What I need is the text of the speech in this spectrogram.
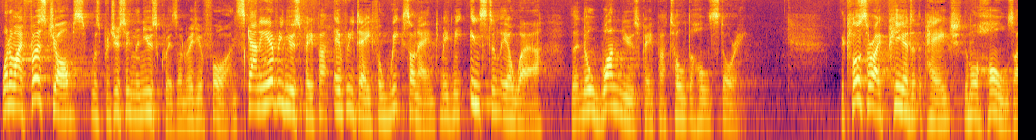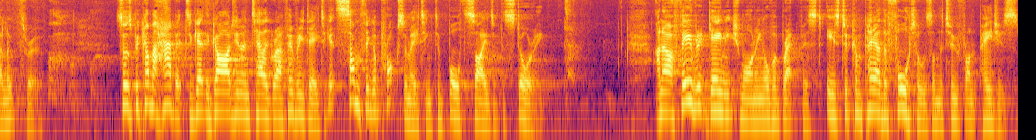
One of my first jobs was producing the news quiz on Radio 4, and scanning every newspaper every day for weeks on end made me instantly aware that no one newspaper told the whole story. The closer I peered at the page, the more holes I looked through. So it's become a habit to get the Guardian and Telegraph every day to get something approximating to both sides of the story. And our favourite game each morning over breakfast is to compare the photos on the two front pages.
